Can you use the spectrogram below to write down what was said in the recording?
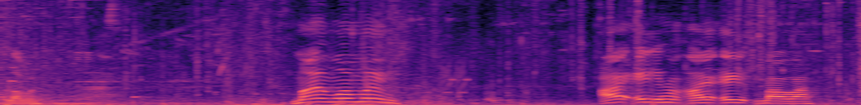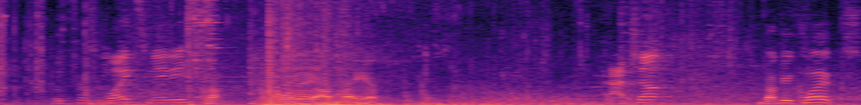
I love one. Mine one wins. I ate him. I ate uh, Look for some whites, maybe. Yep, I know where they are. Right here. Patch up. W Clix.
